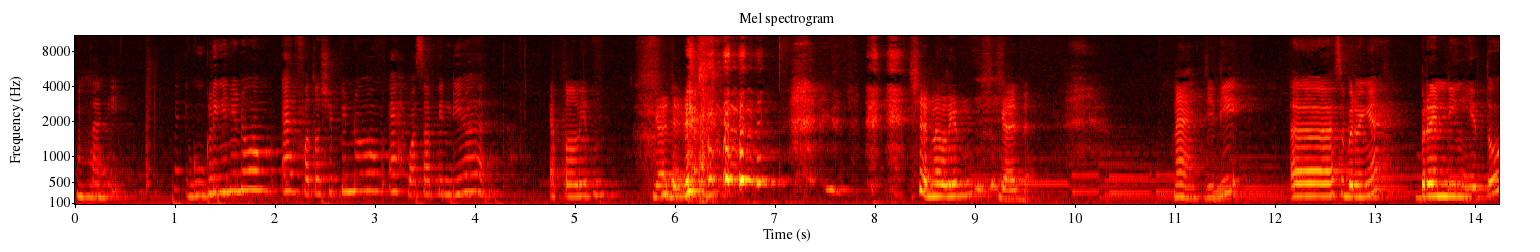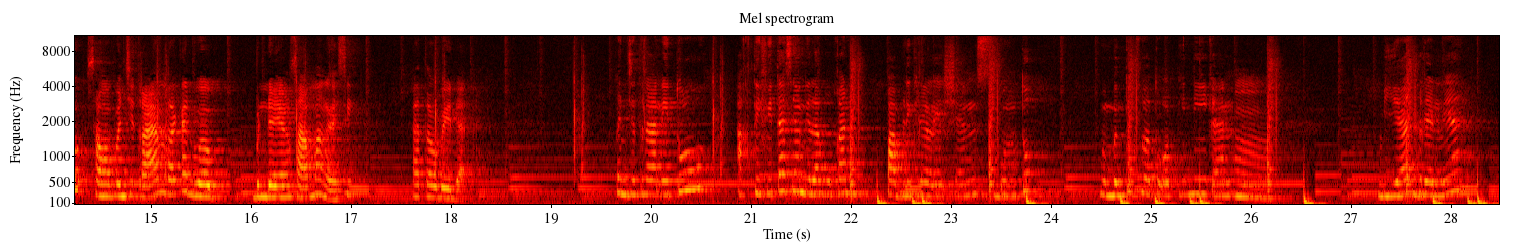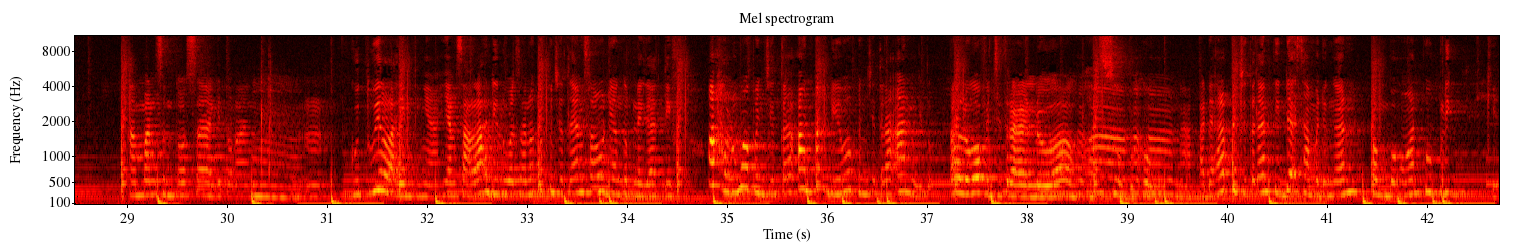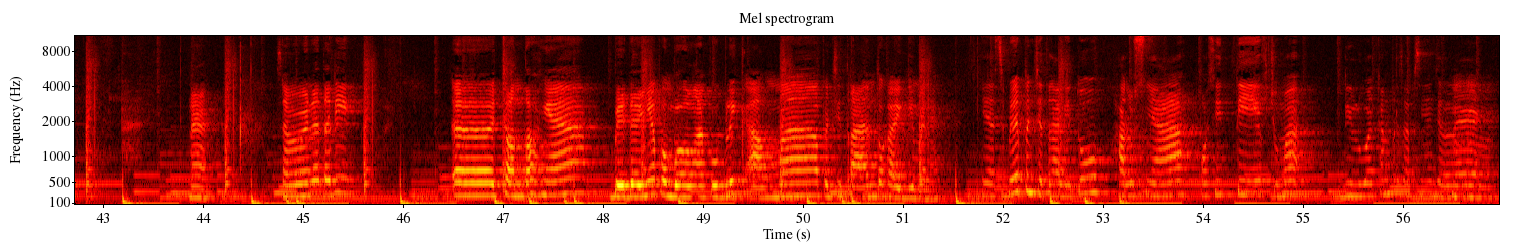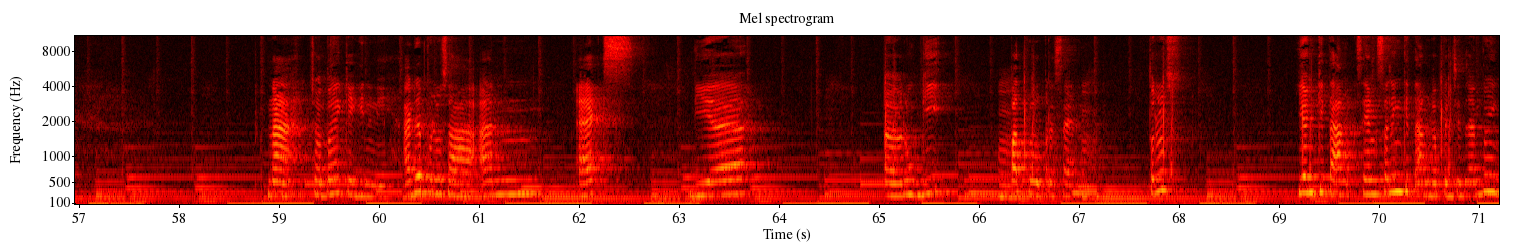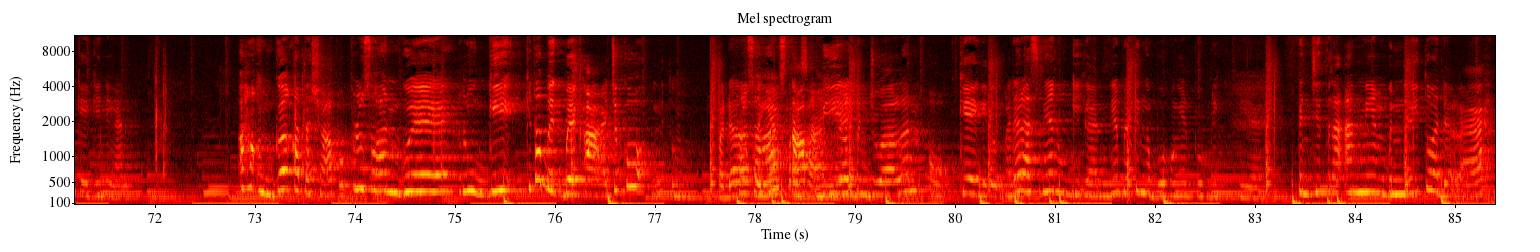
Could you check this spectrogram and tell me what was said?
Mhm. tadi. Eh, googling ini dong. Eh photoshopin dong. Eh whatsappin dia. Applein. Nggak ada. Chanelin. Nggak ada. Nah jadi eh, sebenarnya branding itu sama pencitraan mereka dua benda yang sama nggak sih? Atau beda? Pencitraan itu aktivitas yang dilakukan public relations untuk membentuk suatu opini kan, hmm. biar brandnya aman sentosa gitu kan. Mm. Goodwill lah intinya. Yang salah di luar sana tuh pencitraan selalu dianggap negatif. Ah lu mah pencitraan, ah dia mah pencitraan gitu. ah lu kok pencitraan doang Ah, asu ah, beku ah. Nah padahal pencitraan tidak sama dengan pembohongan publik gitu. Nah, sampai mana tadi eh, contohnya bedanya pembohongan publik sama pencitraan tuh kayak gimana? Ya sebenarnya pencitraan itu harusnya positif, cuma di luar kan persepsinya jelek. Hmm. Nah, contohnya kayak gini nih. Ada perusahaan X dia eh, rugi Hmm. 40%. Terus yang kita yang sering kita anggap pencitraan tuh yang kayak gini kan. Ah, enggak kata siapa perusahaan gue rugi. Kita baik-baik aja kok gitu. Padahal perusahaan aslinya stabil, penjualan oke gitu. Padahal aslinya rugi kan. Dia berarti ngebohongin publik Iya. pencitraan yang benar itu adalah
